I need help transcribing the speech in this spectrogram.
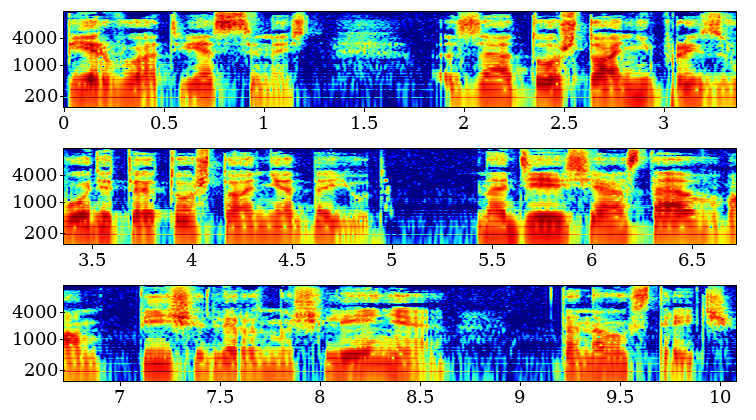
первую ответственность за то, что они производят, и то, что они отдают. Надеюсь, я оставила вам пищу для размышления. До новых встреч!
